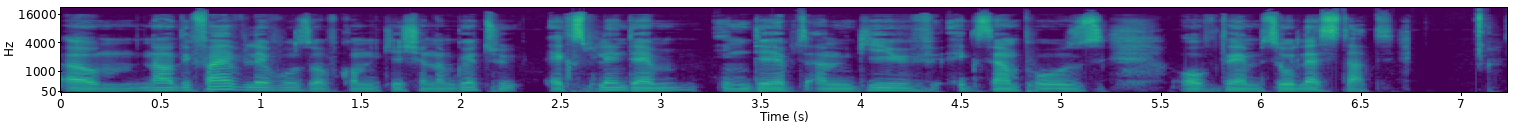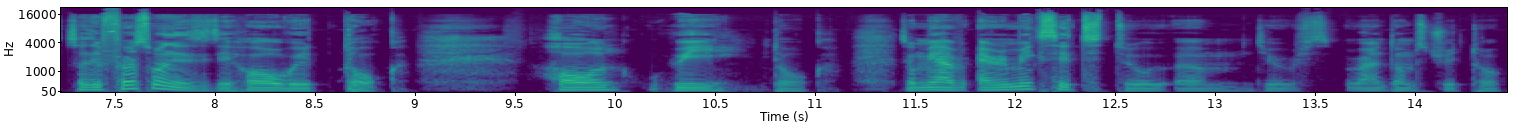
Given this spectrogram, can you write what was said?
Um, now, the five levels of communication, I'm going to explain them in depth and give examples of them. So let's start. So the first one is the hallway talk. Hallway talk. So me, I, I remix it to um the random street talk,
